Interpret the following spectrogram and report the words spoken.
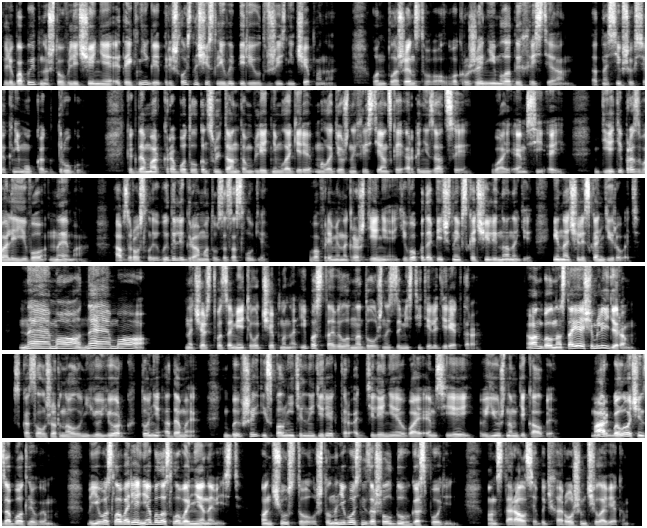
Любопытно, что увлечение этой книгой пришлось на счастливый период в жизни Чепмана. Он блаженствовал в окружении молодых христиан, относившихся к нему как к другу. Когда Марк работал консультантом в летнем лагере молодежной христианской организации YMCA, дети прозвали его Немо, а взрослые выдали грамоту за заслуги. Во время награждения его подопечные вскочили на ноги и начали скандировать «Немо! Немо!» Начальство заметило Чепмана и поставило на должность заместителя директора. «Он был настоящим лидером», – сказал журналу «Нью-Йорк» Тони Адаме, бывший исполнительный директор отделения YMCA в Южном Декалбе. Марк был очень заботливым. В его словаре не было слова «ненависть». Он чувствовал, что на него снизошел Дух Господень. Он старался быть хорошим человеком.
